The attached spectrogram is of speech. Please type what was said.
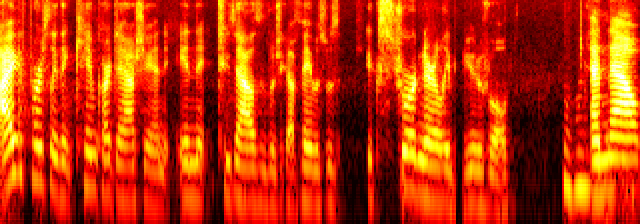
I personally think Kim Kardashian in the 2000s when she got famous was extraordinarily beautiful. Mm-hmm. And now,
